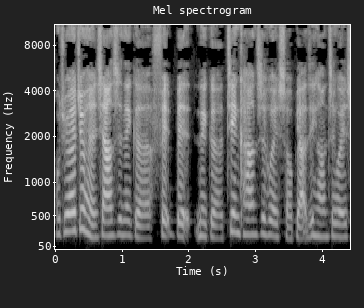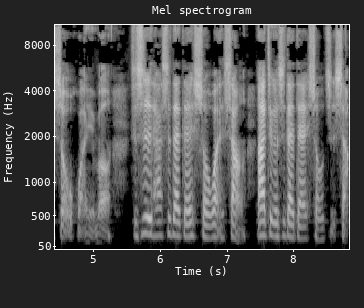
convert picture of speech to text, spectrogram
我觉得就很像是那个 Fitbit 那个健康智慧手表、健康智慧手环，有没有？只是它是戴在手腕上，啊，这个是戴在手指上。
